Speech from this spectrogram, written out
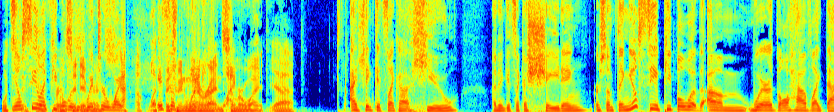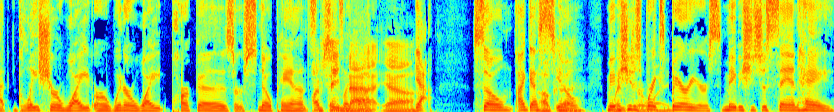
What's You'll see like people difference? with winter difference? white. It's a- Between winter white and summer white. yeah. I think it's like a hue. I think it's like a shading or something. You'll see people with um where they'll have like that glacier white or winter white parkas or snow pants. and I've seen things like that. Yeah. Yeah. So I guess you know maybe she just breaks white. barriers. Maybe she's just saying, "Hey,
